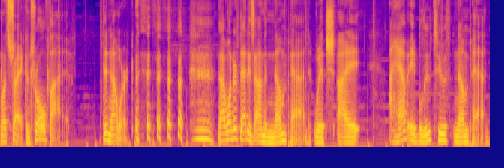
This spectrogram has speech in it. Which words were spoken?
Let's try it. Control 5. Did not work. now, I wonder if that is on the numpad, which I I have a Bluetooth numpad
